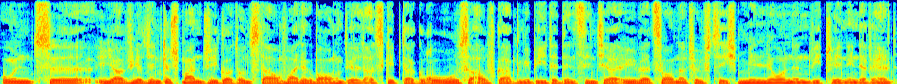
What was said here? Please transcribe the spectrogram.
Und äh, ja, wir sind gespannt, wie Gott uns da auch weiter gebrauchen will. Es gibt da große Aufgabengebiete, denn es sind ja über 250 Millionen Witwen in der Welt.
